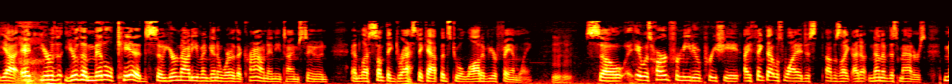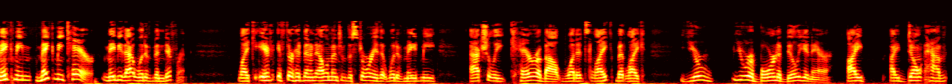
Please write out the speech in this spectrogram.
Yeah, and you're the, you're the middle kid, so you're not even going to wear the crown anytime soon, unless something drastic happens to a lot of your family. Mm-hmm. So it was hard for me to appreciate. I think that was why I just I was like, I don't. None of this matters. Make me make me care. Maybe that would have been different. Like if if there had been an element of the story that would have made me actually care about what it's like, but like you're you were born a billionaire. I I don't have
